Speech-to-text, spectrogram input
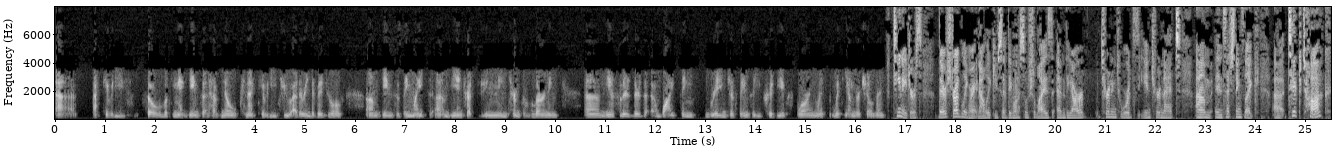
uh, activities. So looking at games that have no connectivity to other individuals, um, games that they might um, be interested in in terms of learning. Um, you know, so there's there's a wide thing range of things that you could be exploring with with younger children. Teenagers, they're struggling right now. Like you said, they want to socialize and they are turning towards the internet um, and such things like uh, TikTok.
